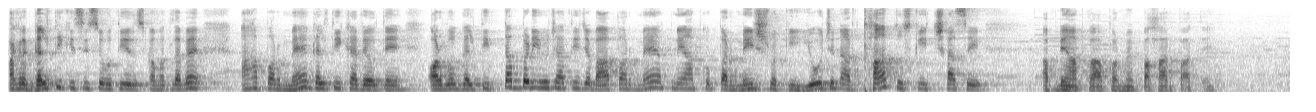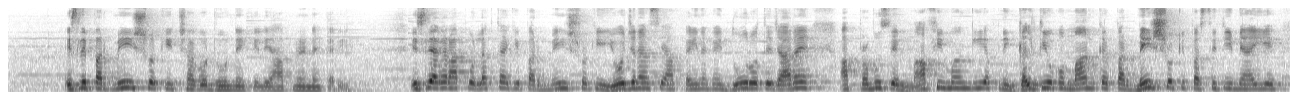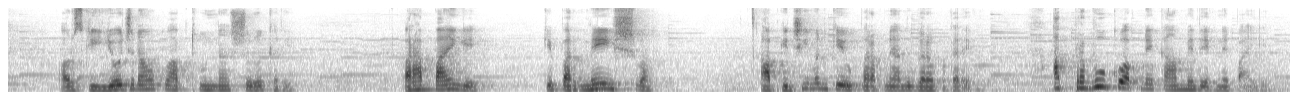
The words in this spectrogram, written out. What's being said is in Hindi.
अगर गलती किसी से होती है तो इसका मतलब है, आप और मैं गलती कर रहे होते हैं, और वो गलती तब बड़ी हो जाती है जब आप और मैं अपने आप को परमेश्वर की योजना अर्थात उसकी इच्छा से अपने आप को आप और मैं पहाड़ पाते हैं। इसलिए परमेश्वर की इच्छा को ढूँढने के लिए आप निर्णय करिए। इसलिए अगर आपको लगता है कि परमेश्वर की योजना से आप कहीं ना कहीं दूर होते जा रहे हैं, आप प्रभु से माफ़ी मांगिए, अपनी गलतियों को मानकर परमेश्वर की उपस्थिति में आइए, और उसकी योजनाओं को आप ढूंढना शुरू करिए। और आप पाएँगे कि परमेश्वर आपके जीवन के ऊपर अपने अनुग्रह को करेगा। आप प्रभु को अपने काम में देखने पाएँगे।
